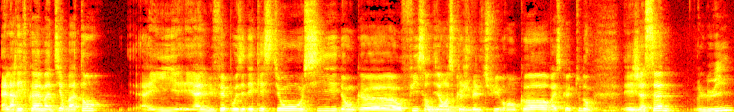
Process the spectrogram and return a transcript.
elle arrive quand même à dire bah attends elle lui fait poser des questions aussi donc au fils en disant est-ce que je vais le suivre encore? Est-ce que tout? Donc et Jason lui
